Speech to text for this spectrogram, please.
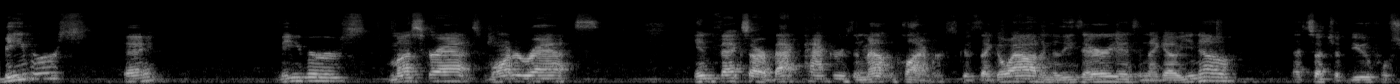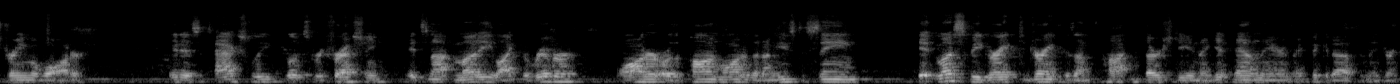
Beavers, okay. Beavers, muskrats, water rats. Infects our backpackers and mountain climbers because they go out into these areas and they go, you know, that's such a beautiful stream of water. It is actually looks refreshing. It's not muddy like the river water or the pond water that I'm used to seeing. It must be great to drink because I'm hot and thirsty and they get down there and they pick it up and they drink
